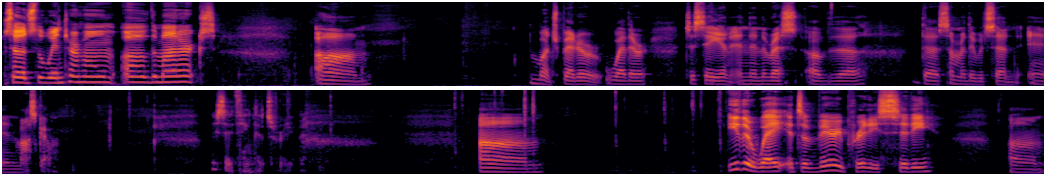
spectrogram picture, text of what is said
So it's the winter home of the monarchs. Um, much better weather to stay in, and then the rest of the the summer they would spend in Moscow. At least I think that's right. Um, either way, it's a very pretty city. Um,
